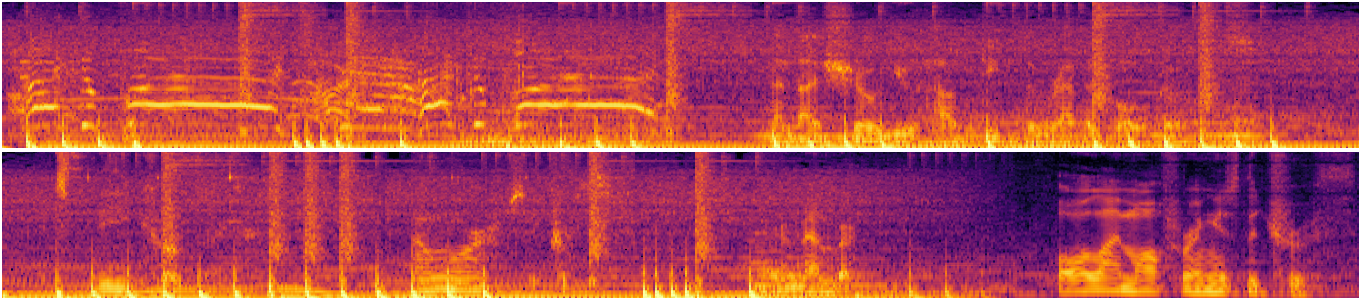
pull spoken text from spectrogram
Hack the punch! Yeah! Hack the punch! And I show you how deep the rabbit hole goes. It's the code No more secrets. Remember, all I'm offering is the truth.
